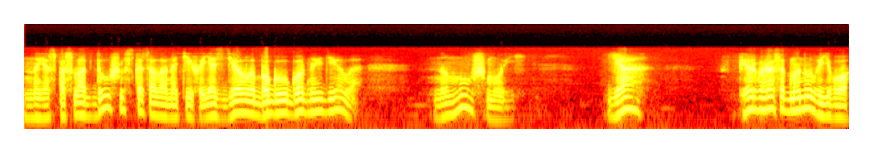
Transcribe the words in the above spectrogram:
«Но я спасла душу», — сказала она тихо, — «я сделала богоугодное дело. Но муж мой, я первый раз обманула его.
